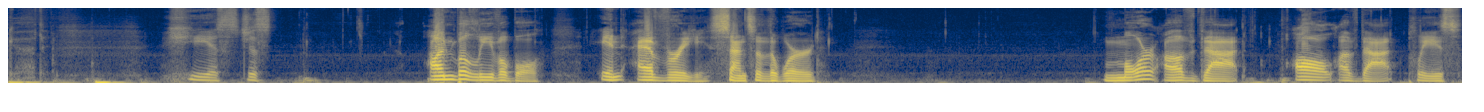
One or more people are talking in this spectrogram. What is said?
good. He is just unbelievable in every sense of the word. More of that. All of that, please.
